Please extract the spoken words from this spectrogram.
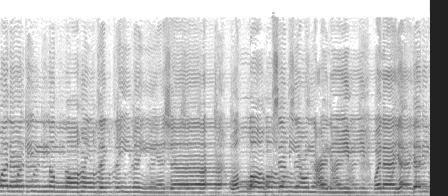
ولكن الله يزكي من يشاء والله سميع عليم ولا يأتل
